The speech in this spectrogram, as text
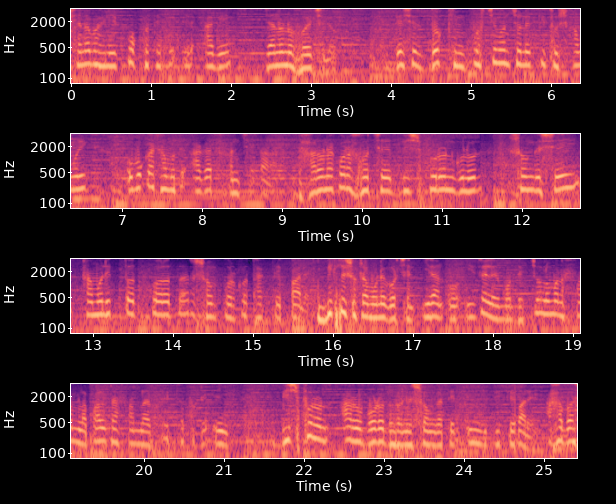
সেনাবাহিনীর পক্ষ থেকে এর আগে জানানো হয়েছিল। দেশের দক্ষিণ পশ্চিমাঞ্চলে কিছু সামরিক অবকাঠামোতে আঘাত হানছে তারা। ধারণা করা হচ্ছে বিস্ফোরণগুলোর সঙ্গে সেই সামরিক তৎপরতার সম্পর্ক থাকতে পারে। বিশ্লেষকরা মনে করছেন, ইরান ও ইসরায়েলের মধ্যে চলমান হামলা, পাল্টা হামলার প্রেক্ষাপটে এই বিস্ফোরণ আরও বড় ধরনের সংঘাতের ইঙ্গিত দিতে পারে। আহবাস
